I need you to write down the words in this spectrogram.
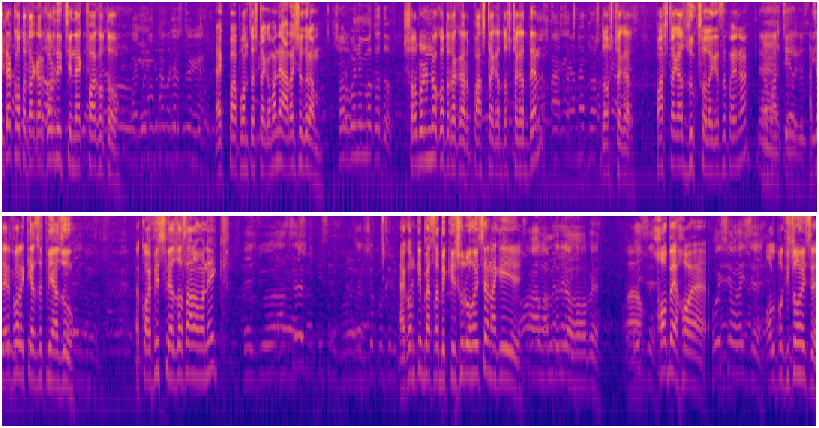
এটা কত টাকার করে দিচ্ছেন? এক পা কত? এক পা পঞ্চাশ টাকা মানে আড়াইশো গ্রাম। সর্বনিম্ন কত? সর্বনিম্ন কত টাকার? পাঁচ টাকার দশ টাকার দেন। দশ টাকার। পাঁচ টাকার যুগ চলে গেছে তাই না? আচ্ছা এরপরে কি আছে? পেঁয়াজু। কয় পিস পেঁয়াজু আছে আনুমানিক? আছে এখন কি বেচা বিক্রি শুরু হয়েছে নাকি? আলহামদুলিল্লাহ হবে। হবে হয়। অল্প কিছু হয়েছে?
